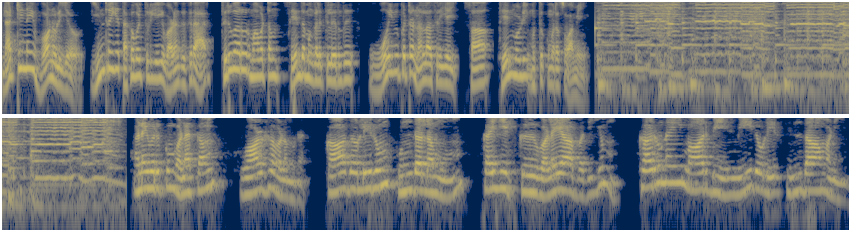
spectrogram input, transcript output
நற்றினை வானொலியில் இன்றைய தகவல் துளியை வழங்குகிறார் திருவாரூர் மாவட்டம் சேந்தமங்கலத்திலிருந்து ஓய்வு பெற்ற நல்லாசிரியை சா. தேன்மொழி முத்துக்குமர சுவாமி அனைவருக்கும் வணக்கம். வாழ்க வளமுடன். காதொளிரும் குண்டலமும் கையிற்கு வளையாபதியும் கருணை மார்பின் மீதொளிர் சிந்தாமணியும்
